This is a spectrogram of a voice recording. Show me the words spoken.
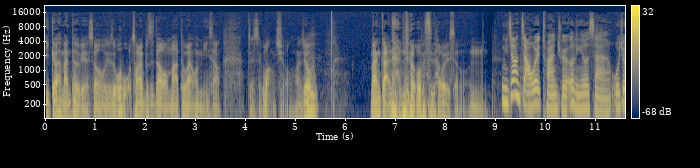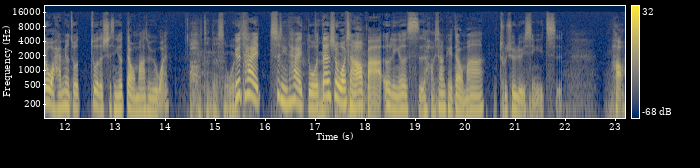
一个还蛮特别的收获，就是我我从来不知道我妈突然会迷上就是网球，就蛮感人的，我不知道为什么，嗯，你这样讲我也突然觉得二零二三，我觉得我还没有做做的事情就带我妈出去玩。啊、哦，真的是我，因为太事情太多，但是我想要把二零二四好像可以带我妈出去旅行一次。好，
